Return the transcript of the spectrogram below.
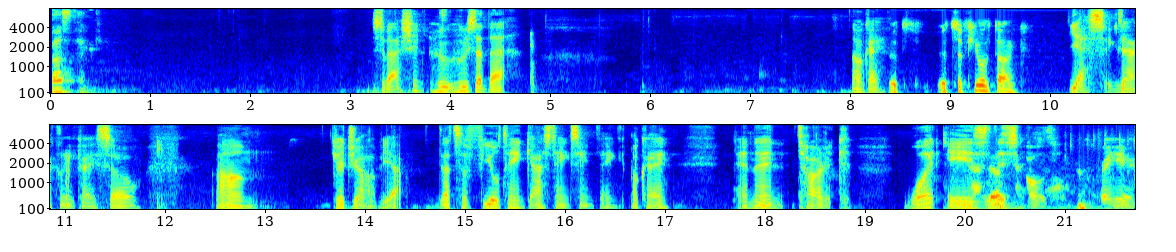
Gas tank. Sebastian? Who who said that? Okay. It's it's a fuel tank. Yes, exactly. Okay, so, um, good job. Yeah, that's a fuel tank, gas tank, same thing. Okay, and then Tarek, what is Yes. this called? Right here.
